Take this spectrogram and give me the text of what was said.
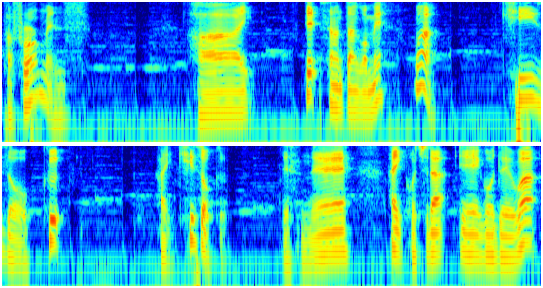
パフォーマンス。はい。で、3単語目は、貴族。はい、貴族ですね。はい、こちら、英語では、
